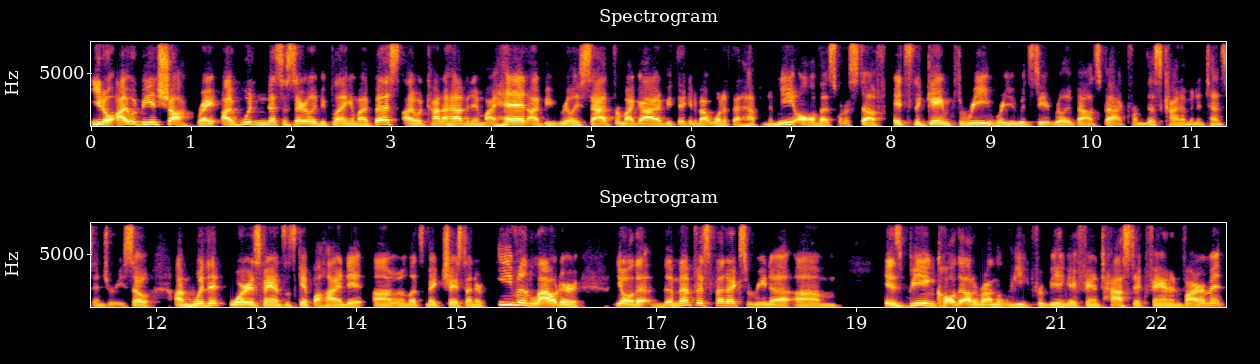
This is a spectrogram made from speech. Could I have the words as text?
you know, I would be in shock, right? I wouldn't necessarily be playing in my best. I would kind of have it in my head. I'd be really sad for my guy. I'd be thinking about what if that happened to me, all that sort of stuff. It's the game three where you would see it really bounce back from this kind of an intense injury. So I'm with it. Warriors fans, let's get behind it um, and let's make Chase Center even louder. Yo, that the Memphis FedEx Arena. Um, is being called out around the league for being a fantastic fan environment.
